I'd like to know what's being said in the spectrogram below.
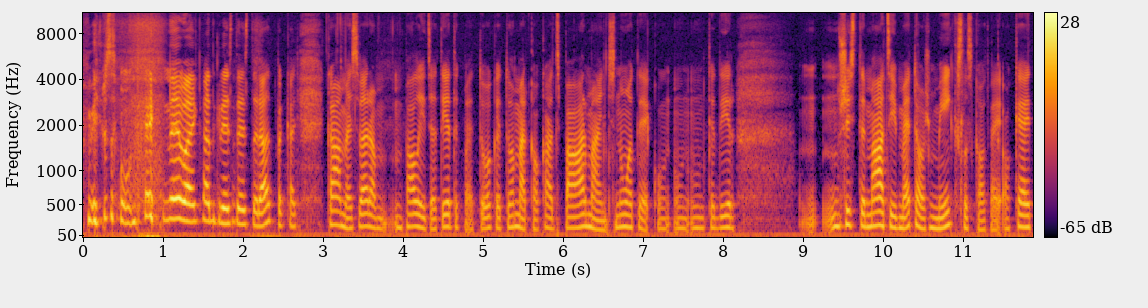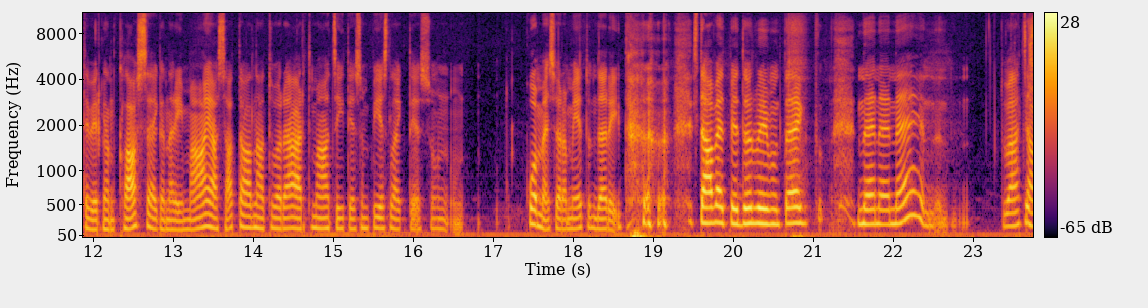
virsū un teikt, nevajag atgriezties tur atpakaļ? Kā mēs varam palīdzēt ietekmēt to, ka tomēr kaut kādas pārmaiņas notiek un, un, un kad ir ielikās nu, šis mācību metožu mikslis kaut vai ok, tev ir gan klasē, gan arī mājās attālināti, var ērti mācīties un pieslēgties. Un, un, ko mēs varam iet un darīt? Stāvēt pie durvīm un teikt, nē, nē, nē. Es,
